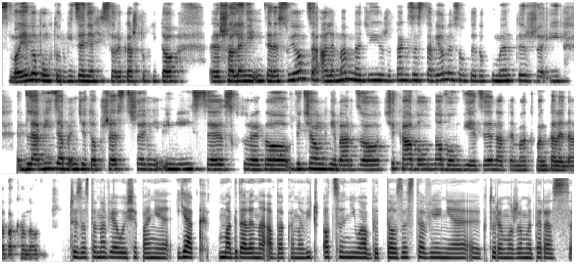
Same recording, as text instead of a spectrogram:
z mojego punktu widzenia historyka sztuki to e, szalenie interesujące, ale mam nadzieję, że tak zestawione są te dokumenty, że i dla widza będzie to przestrzeń i miejsce, z którego wyciągnie bardzo ciekawą, nową wiedzę na temat Magdaleny Abakanowicz. Czy zastanawiały się Panie, jak Magdalena Abakanowicz oceniłaby to zestawienie, y, które możemy teraz y,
